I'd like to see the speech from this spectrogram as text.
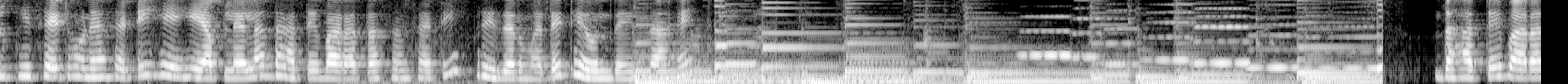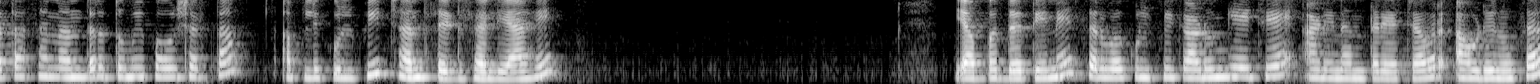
कुल्फी सेट होण्यासाठी हे हे आपल्याला दहा ते बारा तासांसाठी फ्रीजरमध्ये ठेवून द्यायचं आहे. दहा ते बारा तासानंतर तुम्ही पाहू शकता आपली कुल्फी छान सेट झाली आहे. या पद्धतीने सर्व कुल्फी काढून घ्यायची आहे आणि नंतर याच्यावर आवडीनुसार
